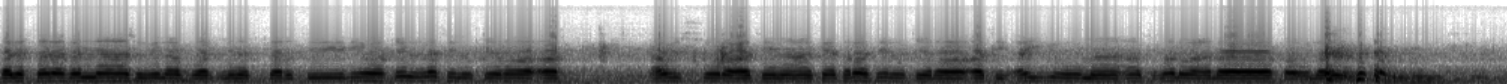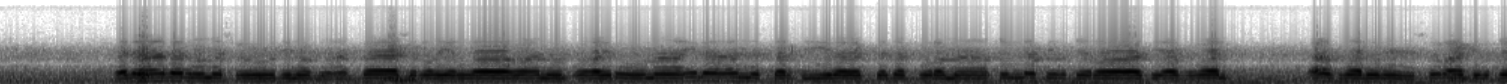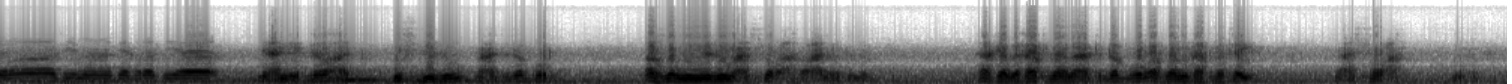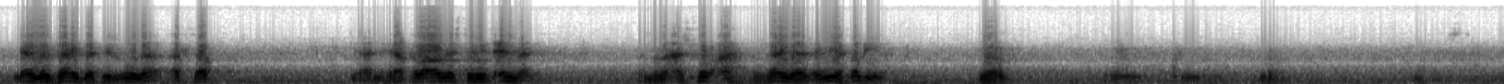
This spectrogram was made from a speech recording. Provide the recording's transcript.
وقد اختلف الناس في الأفضل من الترتيل وقلة القراءة أو السرعة مع كثرة القراءة أيهما أفضل على قولين؟ فذهب ابن مسعود وابن عباس رضي الله عنهم وغيرهما إلى أن الترتيل والتدبر مع قلة القراءة أفضل أفضل من سرعة القراءة مع كثرتها. يعني قراءة نصف مع التدبر أفضل من جزء مع السرعة وعدم التدبر هكذا ختمة مع التدبر أفضل من ختمتين مع السرعة. لأن الفائدة في الأولى أكثر لأنه يقرأ ويستفيد علما. أما مع السرعة الفائدة العلمية قليلة. نعم. نعم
